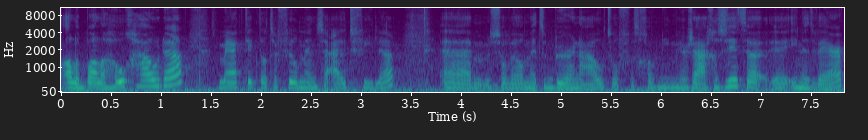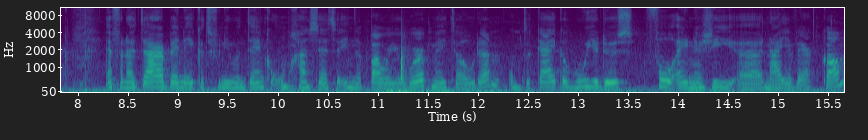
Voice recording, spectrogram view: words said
alle ballen hoog houden, merkte ik dat er veel mensen uitvielen. Ehm, zowel met een burn-out of het gewoon niet meer zagen zitten in het werk. En vanuit daar ben ik het vernieuwend denken om gaan zetten in de Power Your Work methode. Om te kijken hoe je dus vol energie eh, naar je werk kan.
